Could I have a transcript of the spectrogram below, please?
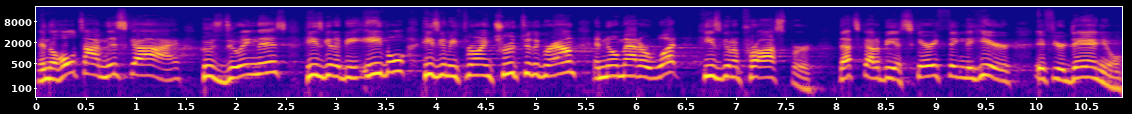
And the whole time, this guy who's doing this, he's going to be evil. He's going to be throwing truth to the ground. And no matter what, he's going to prosper. That's got to be a scary thing to hear if you're Daniel.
